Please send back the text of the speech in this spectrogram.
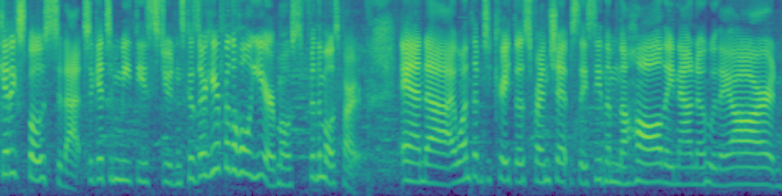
get exposed to that, to get to meet these students because they're here for the whole year, most for the most part, and uh, I want them to create those friendships. They see them in the hall, they now know who they are, and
